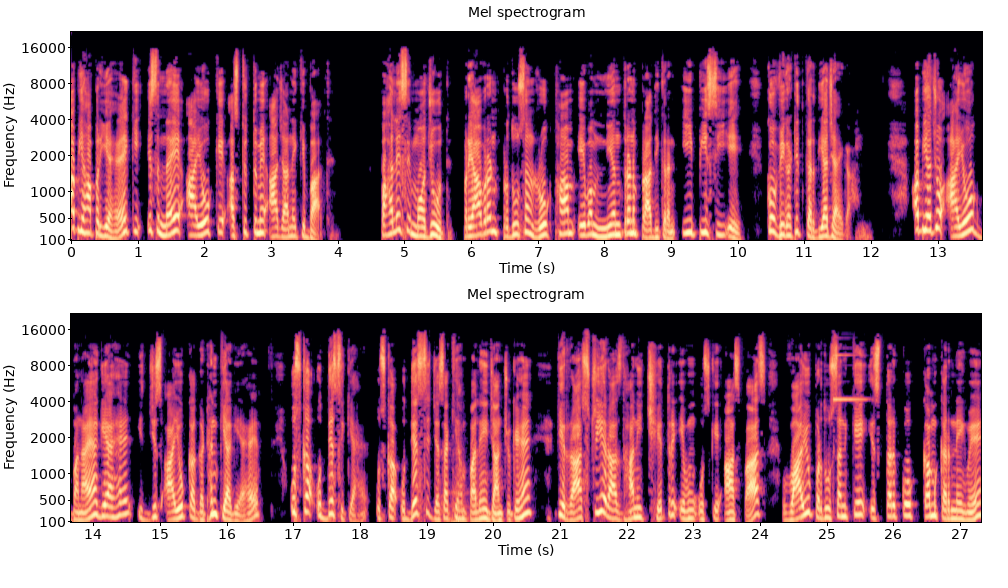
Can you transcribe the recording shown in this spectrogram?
अब यहाँ पर यह है कि इस नए आयोग के अस्तित्व में आ जाने के बाद पहले से मौजूद पर्यावरण प्रदूषण रोकथाम एवं नियंत्रण प्राधिकरण ईपीसीए को विघटित कर दिया जाएगा। अब यह जो आयोग बनाया गया है, जिस आयोग का गठन किया गया है उसका उद्देश्य क्या है? उसका उद्देश्य जैसा कि हम पहले ही जान चुके हैं कि राष्ट्रीय राजधानी क्षेत्र एवं उसके आसपास वायु प्रदूषण के स्तर को कम करने में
